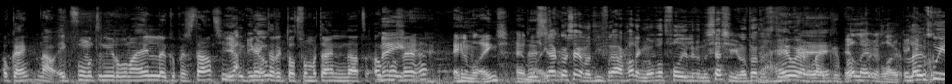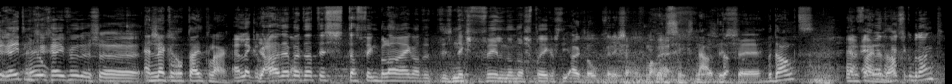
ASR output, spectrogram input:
Oké, nou, ik vond het in ieder geval een hele leuke presentatie. Ja, ik ik denk ook. dat ik dat voor Martijn inderdaad ook Nee, wil zeggen. helemaal eens. Helemaal Dus eens. ja, ik wil zeggen, want die vraag had ik nog. Wat vonden jullie van de sessie? Want dat is Heel erg natuurlijk, eh, leuk. Heel erg leuk. Ik heb Leuk. een goede rating Heel- gegeven. Dus, eh, En lekker op tijd klaar. en lekker Ja, dat, dat, is, dat vind ik belangrijk, want het is niks vervelender dan sprekers die uitlopen, vind ik zelf. Maar goed, Precies. Nou, dat is, be- eh, bedankt. En een fijne dag. hartstikke bedankt.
